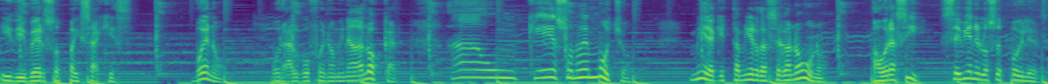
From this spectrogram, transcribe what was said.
y diversos paisajes. Bueno, por algo fue nominada al Oscar, aunque eso no es mucho. Mira que esta mierda se ganó uno. Ahora sí, se vienen los spoilers.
